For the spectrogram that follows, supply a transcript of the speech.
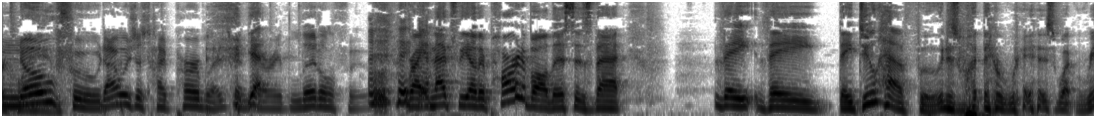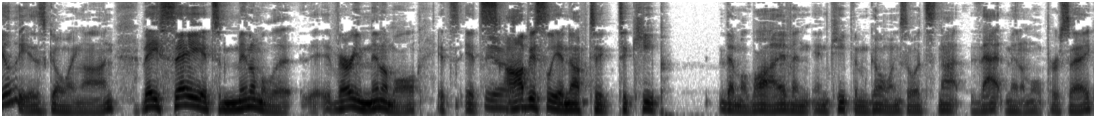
mean no food. I was just hyperbole. I just meant Yeah. very little food. right, and that's the other part of all this is that they they they do have food is what they is what really is going on. They say it's minimal, uh, very minimal. It's it's Yeah. obviously enough to to keep them alive and and keep them going. So it's not that minimal per se.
